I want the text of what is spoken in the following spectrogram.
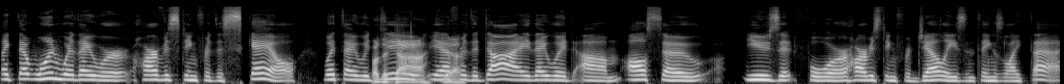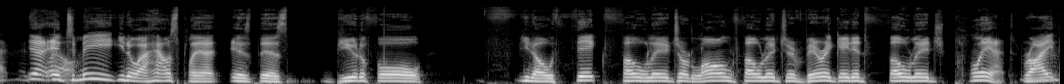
like that one where they were harvesting for the scale. What they would the do, dye, yeah, yeah. for the dye, they would um, also use it for harvesting for jellies and things like that. Yeah, and to me, you know, a house plant is this beautiful, you know, thick foliage or long foliage or variegated foliage plant, Mm-hmm. right?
